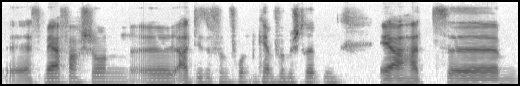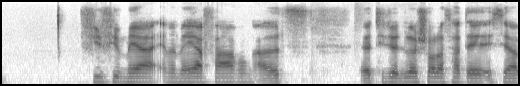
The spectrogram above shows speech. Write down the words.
Er ist mehrfach schon, äh, hat diese fünf Rundenkämpfe bestritten. Er hat äh, viel, viel mehr MMA-Erfahrung als äh, TJ Dillashaw, das hat der ist ja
